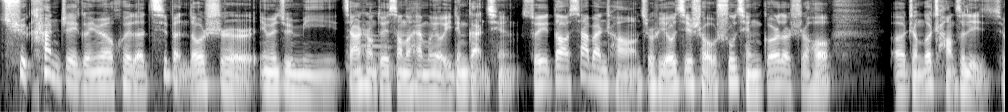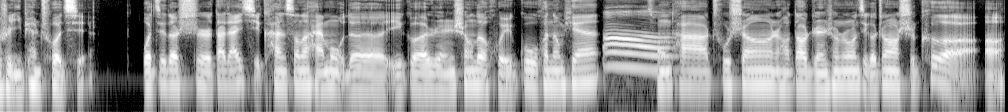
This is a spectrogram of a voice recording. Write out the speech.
去看这个音乐会的基本都是音乐剧迷，加上对桑德海姆有一定感情，所以到下半场就是有几首抒情歌的时候，呃，整个场子里就是一片啜泣。我记得是大家一起看桑德海姆的一个人生的回顾幻灯片，从他出生，然后到人生中几个重要时刻呃。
